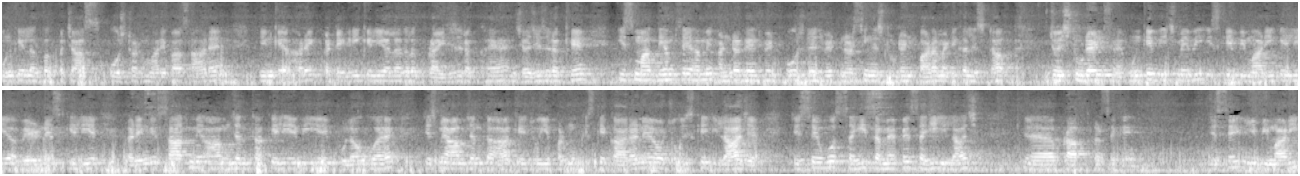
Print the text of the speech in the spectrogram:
उनके लगभग 50 पोस्टर हमारे पास आ रहे हैं। जिनके हर एक कैटेगरी के लिए अलग अलग प्राइजेज रखे हैं जजेज रखे हैं। इस माध्यम से हमें undergraduate postgraduate nursing student paramedical staff जो स्टूडेंट्स हैं, उनके बीच में भी इसकी बीमारी के लिए अवेयरनेस के लिए करेंगे। साथ में आम जनता के लिए भी ये खुला हुआ है, जिसमें आम जनता आके जो ये प्रमुख इसके कारण है और जो इसके इलाज है, जिससे वो सही समय पर सही इलाज प्राप्त कर सके, जिससे ये बीमारी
